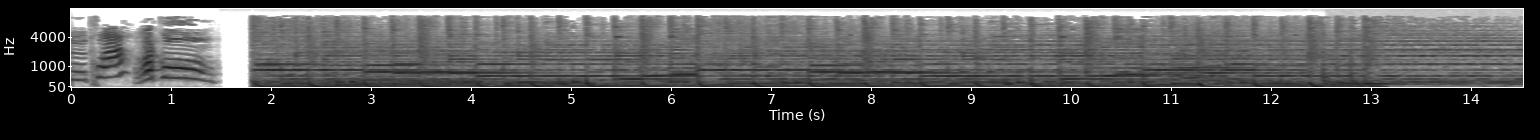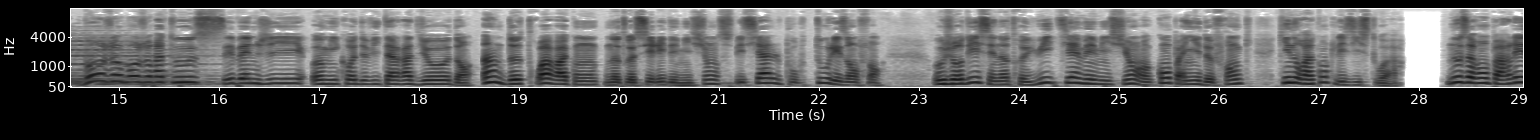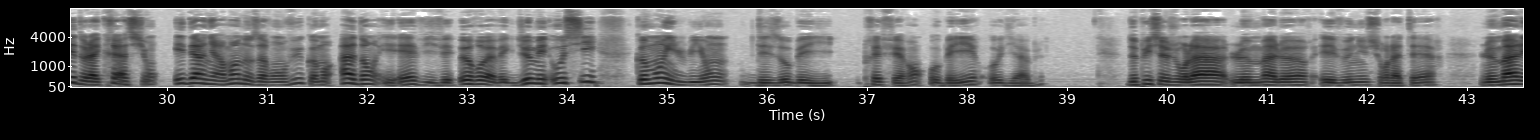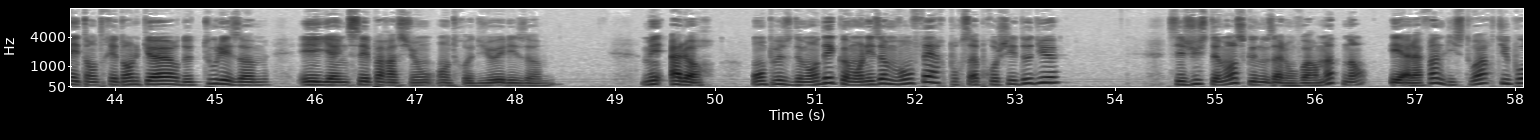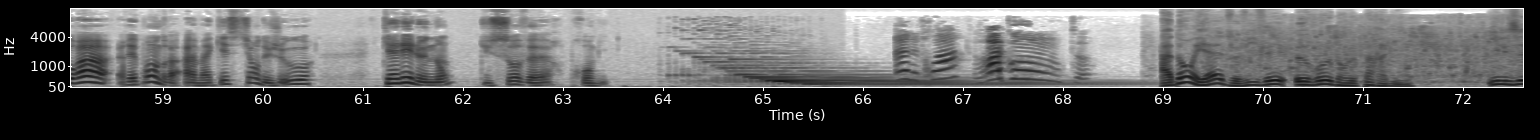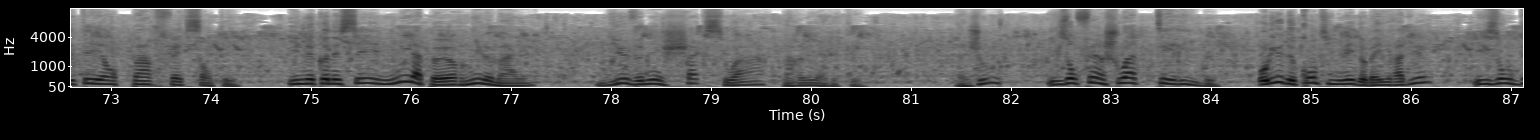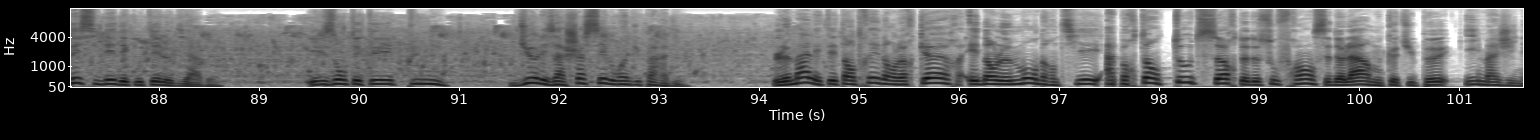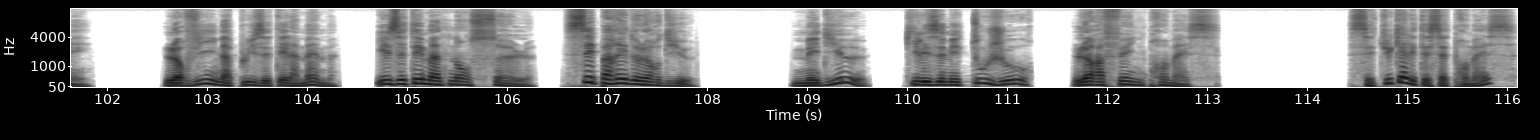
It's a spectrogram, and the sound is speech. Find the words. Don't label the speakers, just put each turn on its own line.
2, 3, raconte
Bonjour, bonjour à tous, c'est Benji au micro de Vital Radio dans 1, 2, 3 raconte, notre série d'émissions spéciales pour tous les enfants. Aujourd'hui, c'est notre huitième émission en compagnie de Franck qui nous raconte les histoires. Nous avons parlé de la création et dernièrement nous avons vu comment Adam et Ève vivaient heureux avec Dieu mais aussi comment ils lui ont désobéi, préférant obéir au diable. Depuis ce jour-là, le malheur est venu sur la terre, le mal est entré dans le cœur de tous les hommes, et il y a une séparation entre Dieu et les hommes. Mais alors, on peut se demander comment les hommes vont faire pour s'approcher de Dieu. C'est justement ce que nous allons voir maintenant, et à la fin de l'histoire, tu pourras répondre à ma question du jour. Quel est le nom du Sauveur promis?
1, 2, 3, raconte
Adam et Ève vivaient heureux dans le paradis. Ils étaient en parfaite santé. Ils ne connaissaient ni la peur ni le mal. Dieu venait chaque soir parler avec eux. Un jour, ils ont fait un choix terrible. Au lieu de continuer d'obéir à Dieu, ils ont décidé d'écouter le diable. Ils ont été punis. Dieu les a chassés loin du paradis. Le mal était entré dans leur cœur et dans le monde entier, apportant toutes sortes de souffrances et de larmes que tu peux imaginer. Leur vie n'a plus été la même. Ils étaient maintenant seuls, séparés de leur Dieu. Mais Dieu, qui les aimait toujours, leur a fait une promesse. Sais-tu quelle était cette promesse?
